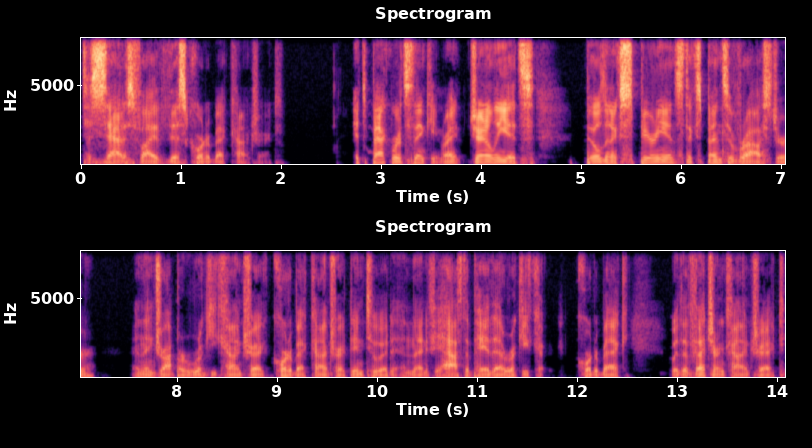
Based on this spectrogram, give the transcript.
to satisfy this quarterback contract it's backwards thinking, right? Generally, it's build an experienced, expensive roster and then drop a rookie contract, quarterback contract into it. And then if you have to pay that rookie quarterback with a veteran contract,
